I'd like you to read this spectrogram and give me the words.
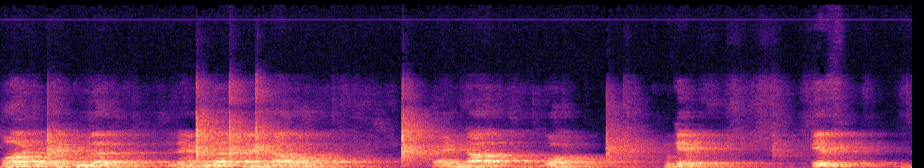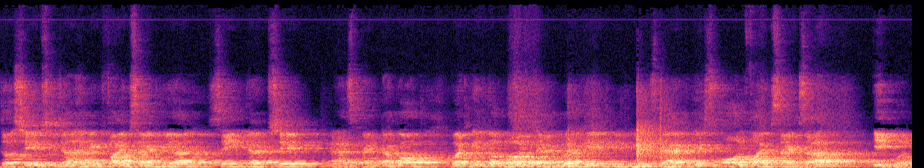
word regular, regular pentagon, pentagon. Okay. If the shapes which are having five sides, we are saying that shape as pentagon. But in the word regular, it means that its all five sides are equal.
